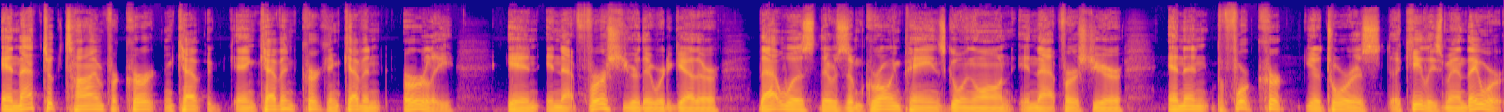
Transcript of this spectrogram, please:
and that took time for Kirk and Kev and Kevin Kirk and Kevin early in in that first year they were together. That was there was some growing pains going on in that first year, and then before Kirk you know tore his Achilles, man, they were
